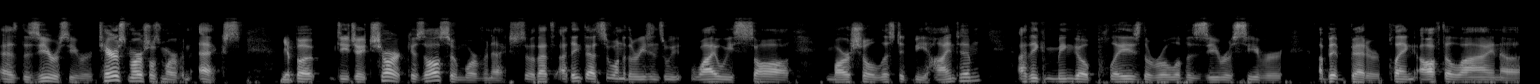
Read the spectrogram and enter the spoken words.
as the Z receiver. Terrace Marshall's more of an X. Yep. But DJ Chark is also more of an X. So that's I think that's one of the reasons we why we saw Marshall listed behind him. I think Mingo plays the role of a Z receiver a bit better, playing off the line, uh,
